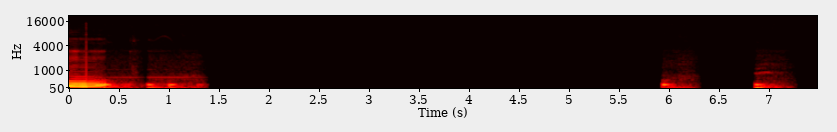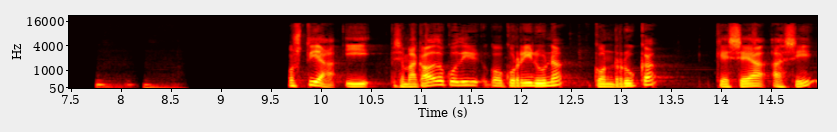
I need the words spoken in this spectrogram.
Mm. Hostia, y se me acaba de ocurrir, ocurrir una con Ruka que sea así.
